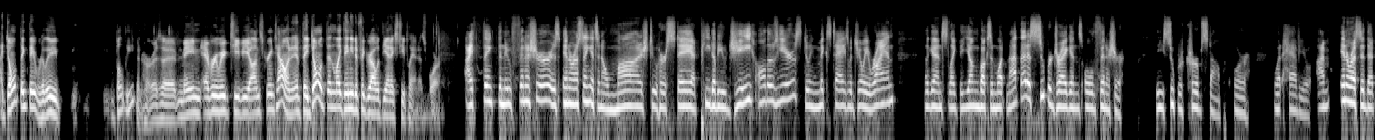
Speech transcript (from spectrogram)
I don't think they really believe in her as a main every week TV on screen talent. And if they don't, then like they need to figure out what the NXT plan is for. I think the new finisher is interesting. It's an homage to her stay at PWG all those years, doing mixed tags with Joey Ryan against like the Young Bucks and whatnot. That is Super Dragon's old finisher, the Super Curb Stomp or what have you. I'm interested that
